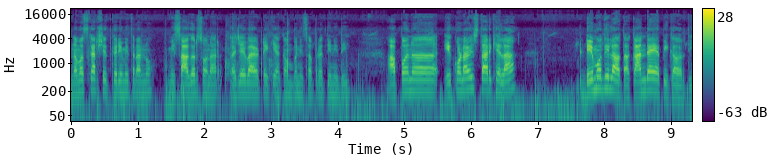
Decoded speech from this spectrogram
नमस्कार शेतकरी मित्रांनो मी सागर सोनार अजय बायोटेक या कंपनीचा प्रतिनिधी. आपण एकोणावीस तारखेला डेमो दिला होता कांद्या या पिकावरती.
